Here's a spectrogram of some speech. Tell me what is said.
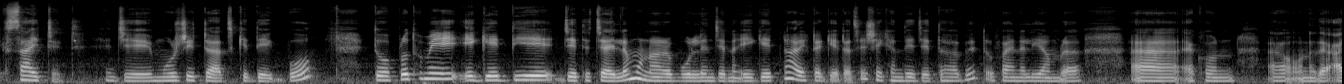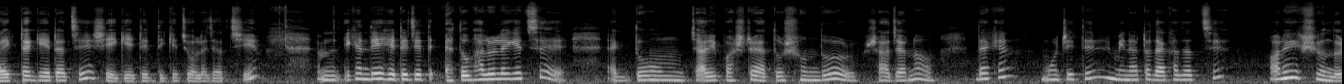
এক্সাইটেড যে মসজিদটা আজকে দেখব। তো প্রথমে এই গেট দিয়ে যেতে চাইলাম। ওনারা বললেন যে, না, এই গেট না, আরেকটা গেট আছে, সেখান দিয়ে যেতে হবে। তো ফাইনালি আমরা এখন ওনাদের আরেকটা গেট আছে, সেই গেটের দিকে চলে যাচ্ছি। এখান দিয়ে হেঁটে যেতে এত ভালো লেগেছে। একদম চারিপাশটা এত সুন্দর সাজানো। দেখেন মসজিদের মিনাটা দেখা যাচ্ছে। অনেক সুন্দর,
